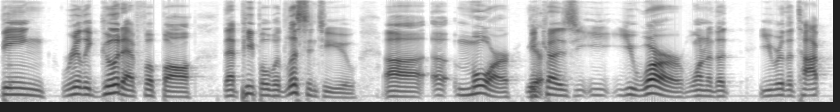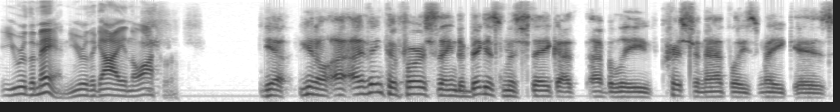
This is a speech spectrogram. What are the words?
being really good at football that people would listen to you uh, uh, more because yeah. y- you were one of the you were the top you were the man you were the guy in the locker room yeah you know i, I think the first thing the biggest mistake I, I believe christian athletes make is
